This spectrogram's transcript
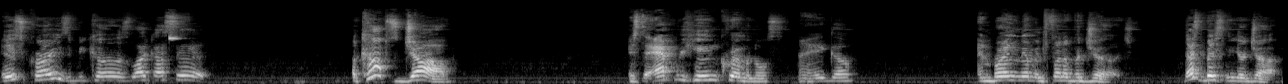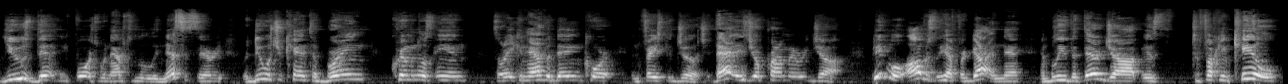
it's crazy because, like I said, a cop's job is to apprehend criminals There you go. and bring them in front of a judge. That's basically your job. Use deadly force when absolutely necessary, but do what you can to bring criminals in so they can have a day in court and face the judge. That is your primary job. People obviously have forgotten that and believe that their job is to fucking kill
